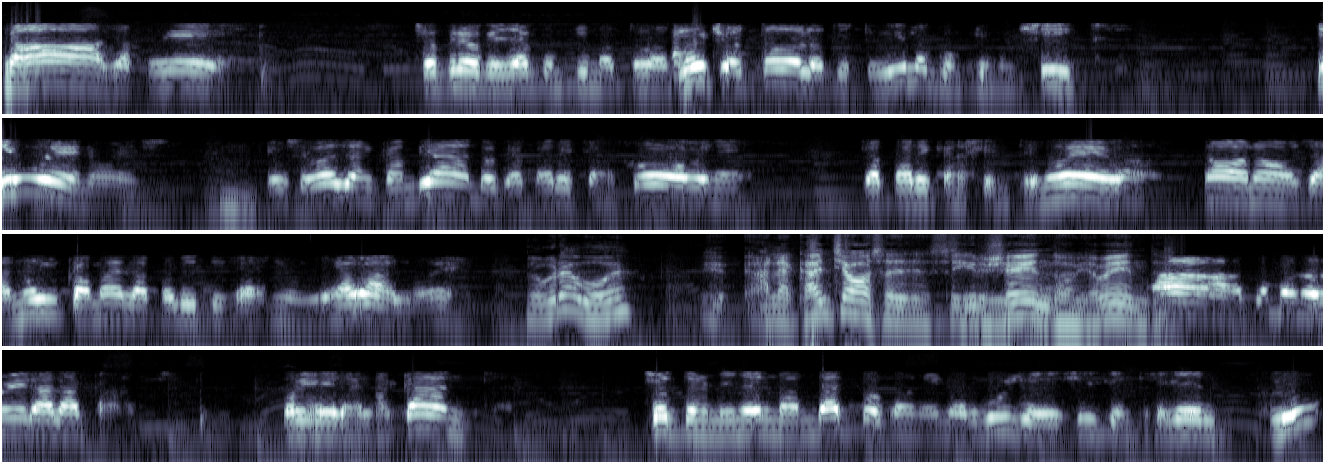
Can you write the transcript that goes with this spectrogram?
No, ya fue. Yo creo que ya cumplimos todo. Mucho todo lo que estuvimos cumplimos ciclo. Y es bueno eso. Mm. Que se vayan cambiando, que aparezcan jóvenes, que aparezcan gente nueva. No, no, ya nunca más la política de News. Grabalo, ¿eh? Lo grabo, ¿eh? A la cancha vas a seguir yendo, obviamente. Ah, ¿cómo no voy a ir a la cancha? Voy a ir a la cancha. Yo terminé el mandato con el orgullo de decir que entregué el club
